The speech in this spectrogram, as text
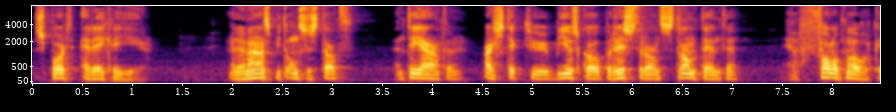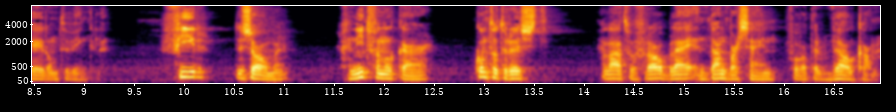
sport en recreëer. En daarnaast biedt onze stad een theater, architectuur, bioscopen, restaurants, strandtenten en volop mogelijkheden om te winkelen. Vier de zomer, geniet van elkaar, kom tot rust en laten we vooral blij en dankbaar zijn voor wat er wel kan.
